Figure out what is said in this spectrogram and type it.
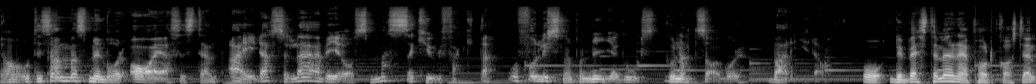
Ja, och tillsammans med vår AI-assistent Aida så lär vi oss massa kul fakta och får lyssna på nya god- godnattsagor varje dag. Och det bästa med den här podcasten,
